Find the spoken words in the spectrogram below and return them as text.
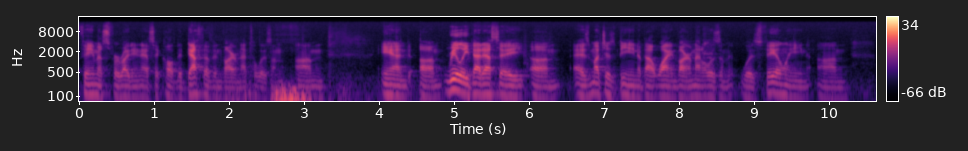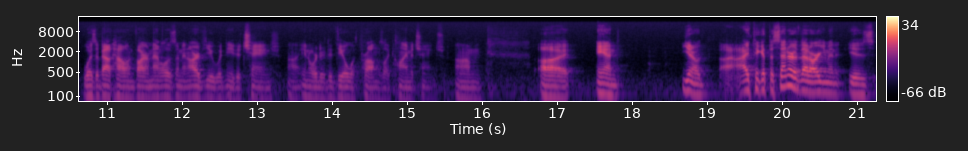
famous for writing an essay called "The Death of Environmentalism," um, and um, really that essay, um, as much as being about why environmentalism was failing was about how environmentalism, in our view, would need to change uh, in order to deal with problems like climate change. Um, uh, and, you know, I think at the center of that argument is,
